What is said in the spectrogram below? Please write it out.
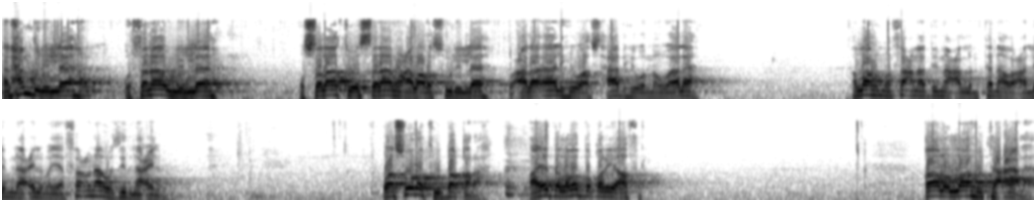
alxamdu lilah wاhanaaءu lilah wالsalaaةu wasalaamu calىa rasuuli اllah wعalى aalihi وaasxaabihi waman waalaah allahuma anfacna bima callamtana wcallimna cilma yanfacuna wazidna cilma waa suuraة اbaqara aayadda laba boqol iyo afar qaala اllahu tacaalى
